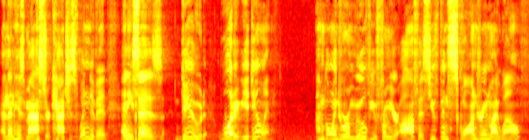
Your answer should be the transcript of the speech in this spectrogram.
And then his master catches wind of it and he says, Dude, what are you doing? I'm going to remove you from your office. You've been squandering my wealth.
